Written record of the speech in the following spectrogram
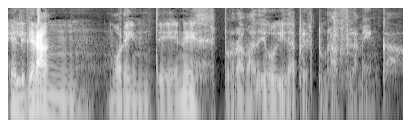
El gran Morente en el programa de hoy de Apertura Flamenca.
